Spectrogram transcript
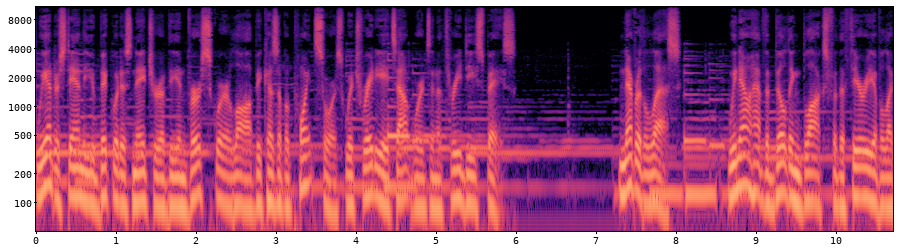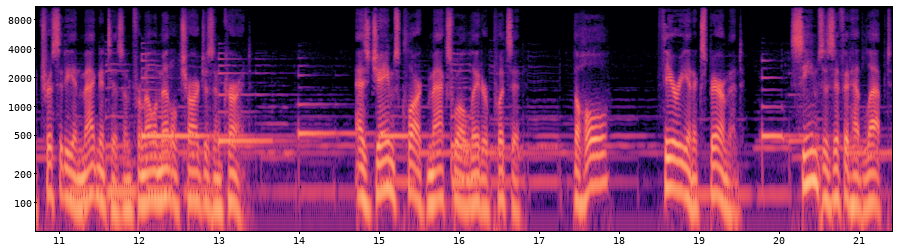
we understand the ubiquitous nature of the inverse square law because of a point source which radiates outwards in a 3D space. Nevertheless, we now have the building blocks for the theory of electricity and magnetism from elemental charges and current. As James Clerk Maxwell later puts it, the whole theory and experiment Seems as if it had leapt,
